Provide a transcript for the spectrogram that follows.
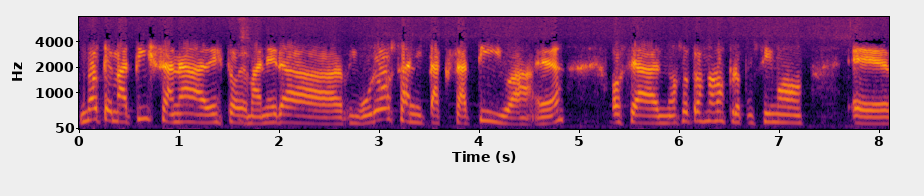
no tematiza nada de esto de manera rigurosa ni taxativa, ¿eh? O sea, nosotros no nos propusimos, eh,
